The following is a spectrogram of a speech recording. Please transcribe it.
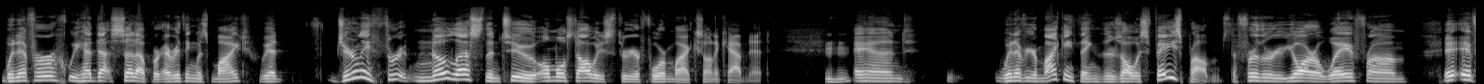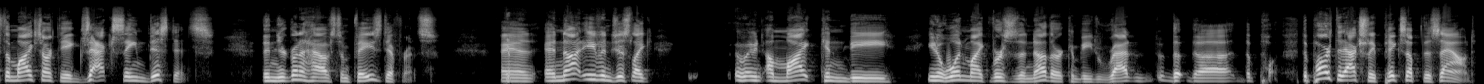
whenever we had that setup where everything was mic'd we had generally three no less than two almost always three or four mics on a cabinet Mhm. and whenever you're miking things there's always phase problems the further you are away from if the mics aren't the exact same distance then you're going to have some phase difference and and not even just like I mean, a mic can be, you know, one mic versus another can be rad. The the the the part that actually picks up the sound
